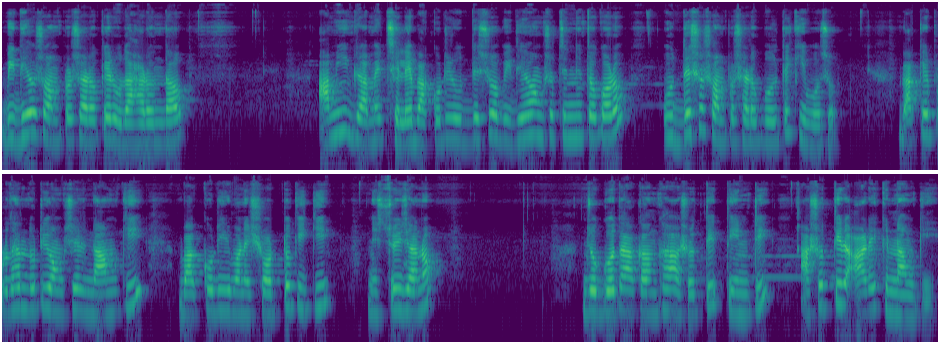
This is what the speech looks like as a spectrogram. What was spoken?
বিধেয় সম্প্রসারকের উদাহরণ দাও। আমি গ্রামের ছেলে, বাক্যটির উদ্দেশ্য ও বিধেয় অংশ চিহ্নিত করো। উদ্দেশ্য সম্প্রসারক বলতে কী বোঝো? বাক্যের প্রধান দুটি অংশের নাম কি? বাক্যটির মানে শর্ত কী কী? নিশ্চয়ই জানো? যোগ্যতা, আকাঙ্ক্ষা আসত্তি তিনটি। আসক্তির আরেক নাম কি?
